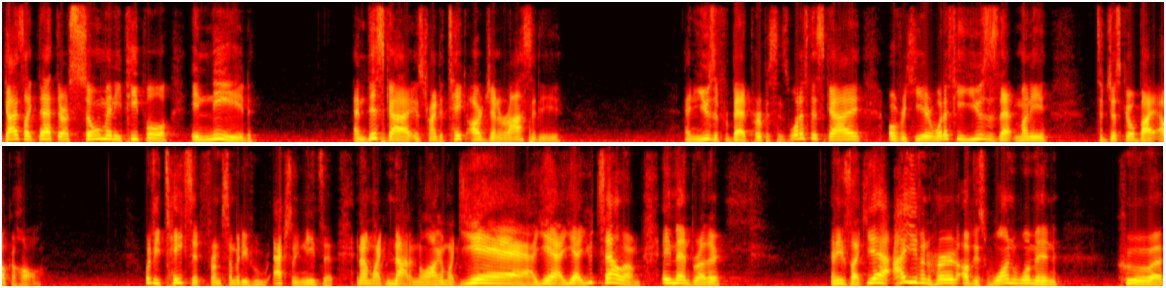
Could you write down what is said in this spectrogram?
guys like that, there are so many people in need, and this guy is trying to take our generosity and use it for bad purposes. What if this guy over here, what if he uses that money to just go buy alcohol? What if he takes it from somebody who actually needs it? And I'm like nodding along. I'm like, yeah, yeah, yeah, you tell him. Amen, brother. And he's like, yeah, I even heard of this one woman who. Uh,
